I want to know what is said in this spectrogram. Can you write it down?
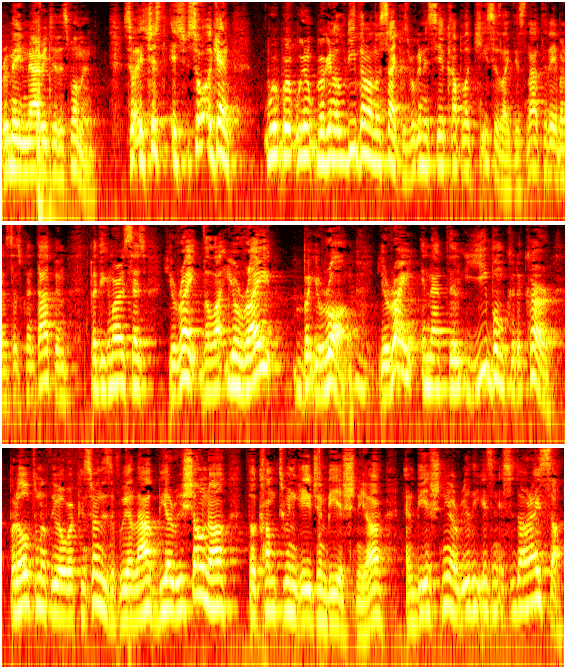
Remain married to this woman. So it's just, it's, so again, we're, we're, we're going to leave that on the side because we're going to see a couple of cases like this. Not today, but in subsequent tapim. But the Gemara says, you're right, the, you're right, but you're wrong. You're right in that the yibum could occur, but ultimately what we're concerned is if we allow bia rishona, they'll come to engage in bia and bia really is an isidaraisa.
